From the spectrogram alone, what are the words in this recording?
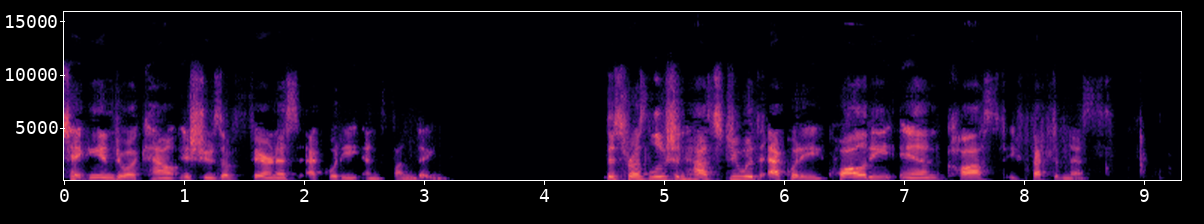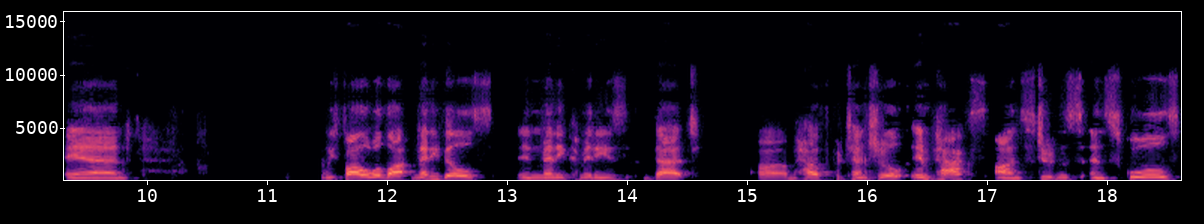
taking into account issues of fairness, equity, and funding. This resolution has to do with equity, quality, and cost effectiveness. And we follow a lot, many bills in many committees that um, have potential impacts on students and schools.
